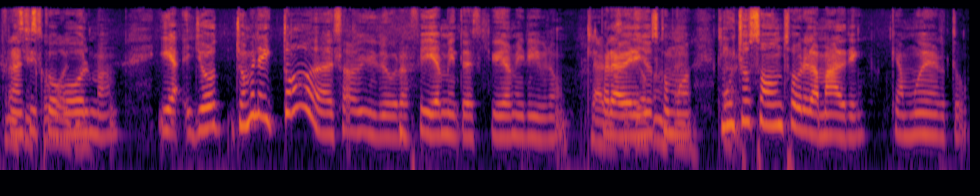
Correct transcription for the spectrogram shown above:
Francisco, Goldman. Y yo, yo me leí toda esa bibliografía mientras escribía mi libro, para ver ellos como... Muchos son sobre la madre que ha muerto,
